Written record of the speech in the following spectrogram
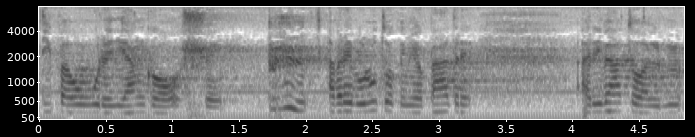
di paure, di angosce, avrei voluto che mio padre, arrivato al,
